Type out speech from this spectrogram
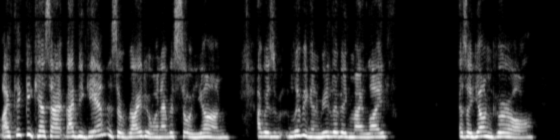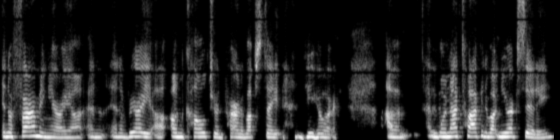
I think because I, I began as a writer when I was so young, I was living and reliving my life as a young girl in a farming area and in a very uh, uncultured part of upstate New York. Um, I mean, we're not talking about New York City.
